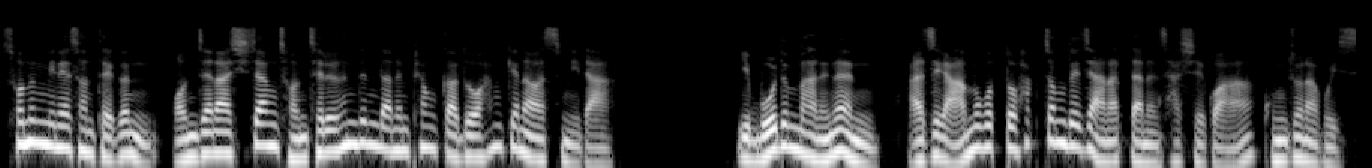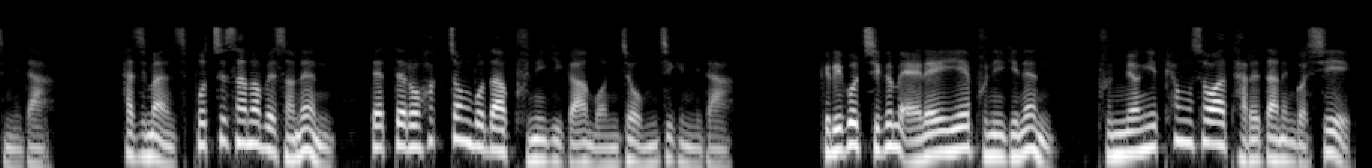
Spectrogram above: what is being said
손흥민의 선택은 언제나 시장 전체를 흔든다는 평가도 함께 나왔습니다. 이 모든 반응은 아직 아무것도 확정되지 않았다는 사실과 공존하고 있습니다. 하지만 스포츠 산업에서는 때때로 확정보다 분위기가 먼저 움직입니다. 그리고 지금 LA의 분위기는 분명히 평소와 다르다는 것이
